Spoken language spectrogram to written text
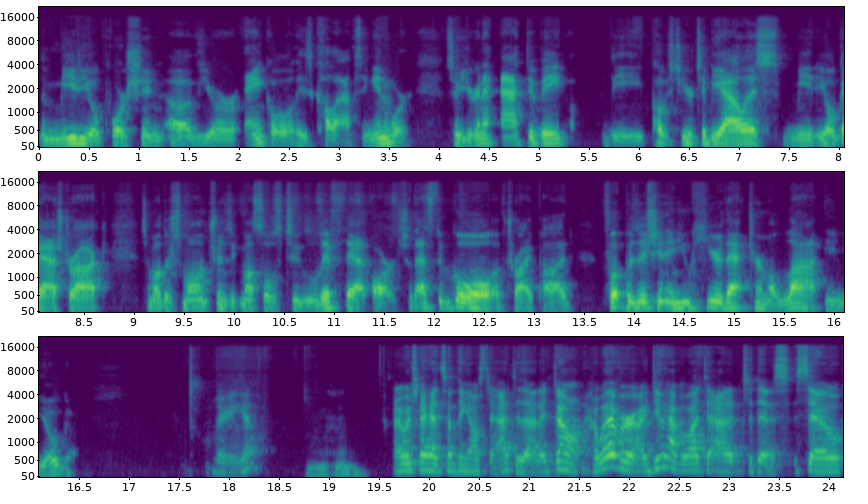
the medial portion of your ankle is collapsing inward. So you're going to activate the posterior tibialis, medial gastroc, some other small intrinsic muscles to lift that arch. So that's the goal of tripod foot position. And you hear that term a lot in yoga. There you go. Mm-hmm. I wish I had something else to add to that. I don't. However, I do have a lot to add to this. So,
